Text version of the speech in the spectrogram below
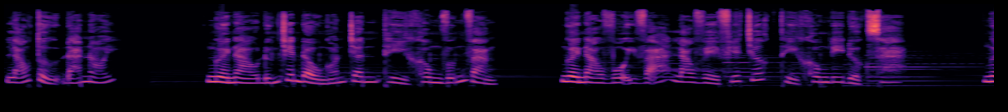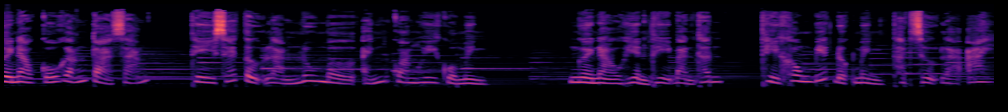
Lão tử đã nói, người nào đứng trên đầu ngón chân thì không vững vàng, người nào vội vã lao về phía trước thì không đi được xa, người nào cố gắng tỏa sáng thì sẽ tự làm lu mờ ánh quang huy của mình, người nào hiển thị bản thân thì không biết được mình thật sự là ai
